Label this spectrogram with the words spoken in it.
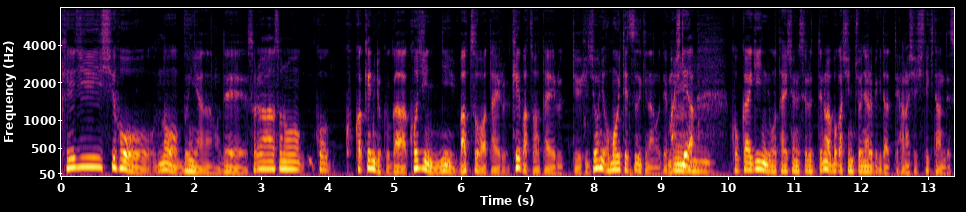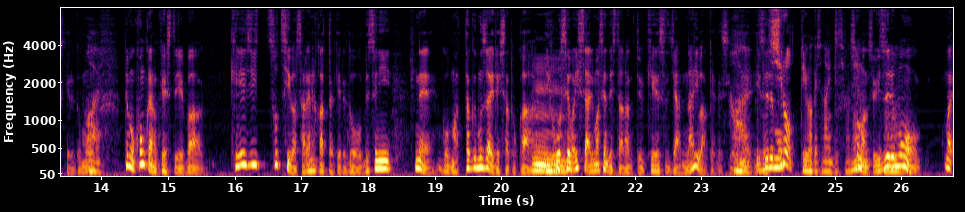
刑事司法の分野なのでそれはそのこう国家権力が個人に罰を与える刑罰を与えるっていう非常に重い手続きなのでましてやうん。国会議員を対象にするっていうのは僕は慎重にあるべきだっていう話をしてきたんですけれども、はい。でも今回のケースで言えば刑事訴追はされなかったけれど別にねこう全く無罪でしたとかうん。違法性は一切ありませんでしたなんていうケースじゃないわけですよね。はい、いずれも白っていうわけじゃないんですよね。そうなんですよ、いずれも、まあ、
